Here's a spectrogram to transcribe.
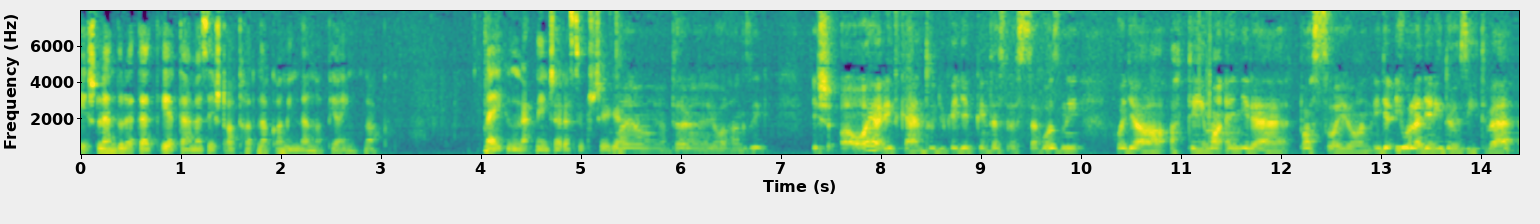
és lendületet, értelmezést adhatnak a mindennapjainknak. Melyikünknek nincs erre szüksége? Nagyon-nagyon tényleg nagyon jól hangzik. És olyan ritkán tudjuk egyébként ezt összehozni, hogy a, a téma ennyire passzoljon, így jól legyen időzítve,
